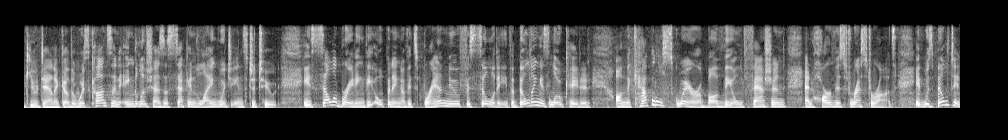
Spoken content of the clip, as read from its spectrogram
Thank you, Danica. The Wisconsin English as a Second Language Institute is celebrating the opening of its brand new facility. The building is located on the Capitol Square above the Old Fashioned and Harvest restaurants. It was built in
